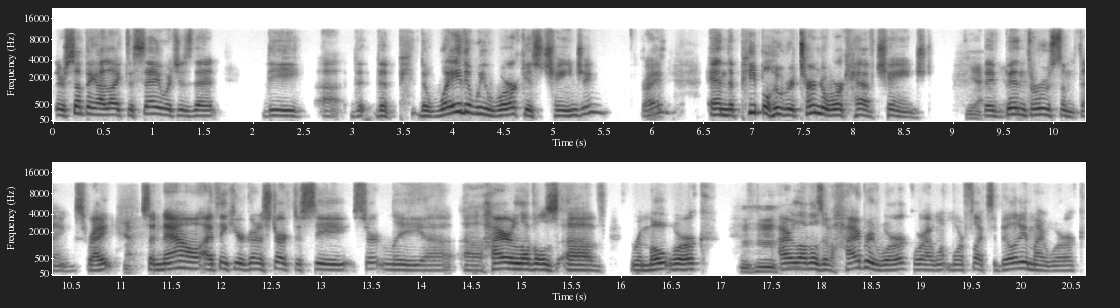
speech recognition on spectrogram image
There's something I like to say, which is that the, uh, the, the, the way that we work is changing, right? Yes. And the people who return to work have changed. Yeah. They've been through some things, right? Yeah. So now I think you're going to start to see certainly uh, uh, higher levels of remote work, mm -hmm. higher levels of hybrid work where I want more flexibility in my work.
